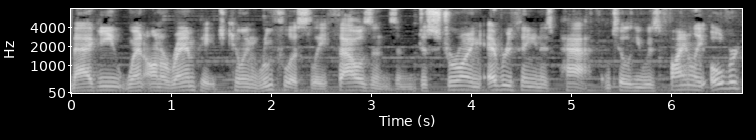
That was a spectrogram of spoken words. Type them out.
Maggie went on a rampage, killing ruthlessly thousands and destroying everything in his path until he was finally overtaken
